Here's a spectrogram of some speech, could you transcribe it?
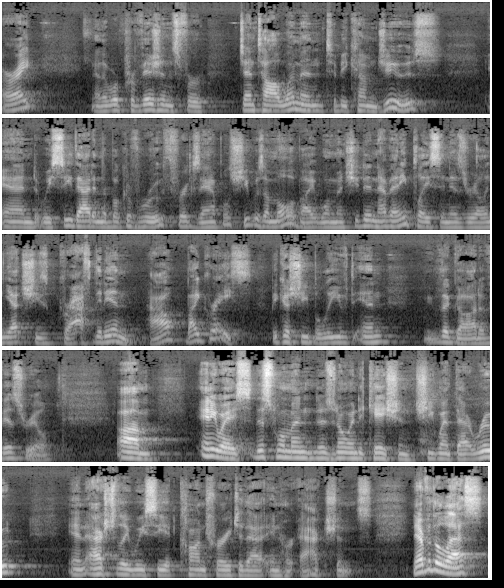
All right? Now, there were provisions for Gentile women to become Jews. And we see that in the book of Ruth, for example. She was a Moabite woman. She didn't have any place in Israel, and yet she's grafted in. How? By grace, because she believed in the God of Israel. Um, anyways, this woman, there's no indication she went that route, and actually we see it contrary to that in her actions. Nevertheless,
